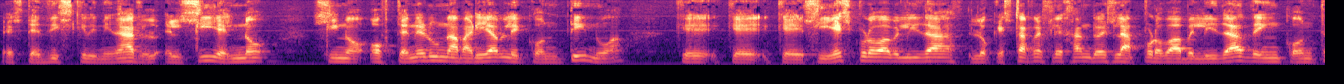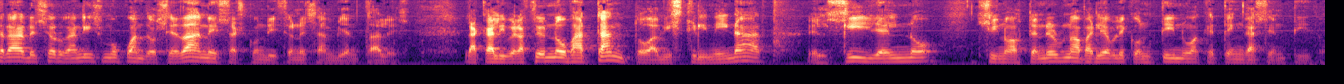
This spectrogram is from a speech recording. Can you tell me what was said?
este, discriminar el sí y el no, sino obtener una variable continua que, que, si es probabilidad, lo que está reflejando es la probabilidad de encontrar ese organismo cuando se dan esas condiciones ambientales. La calibración no va tanto a discriminar el sí y el no, sino a obtener una variable continua que tenga sentido.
